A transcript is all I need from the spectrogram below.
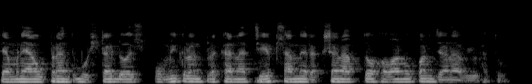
તેમણે આ ઉપરાંત બુસ્ટર ડોઝ ઓમિક્રોન પ્રકારના ચેપ સામે રક્ષણ આપતો હોવાનું પણ જણાવ્યું હતું.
